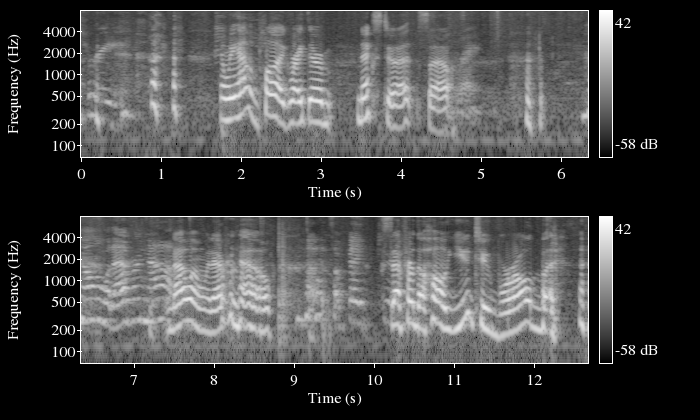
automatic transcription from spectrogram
tree. And we have a plug right there next to it, so Right. No one would ever know. no one would ever know, that it's a fake. Except for the whole YouTube world. But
